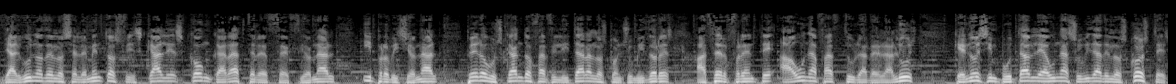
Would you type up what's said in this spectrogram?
de algunos de los elementos fiscales con carácter excepcional y provisional, pero buscando facilitar a los consumidores hacer frente a una factura de la luz que no es imputable a una subida de los costes,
